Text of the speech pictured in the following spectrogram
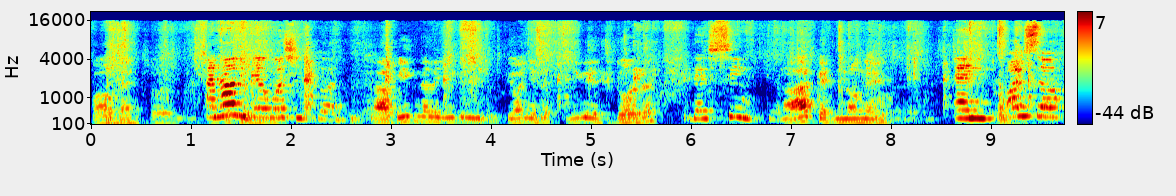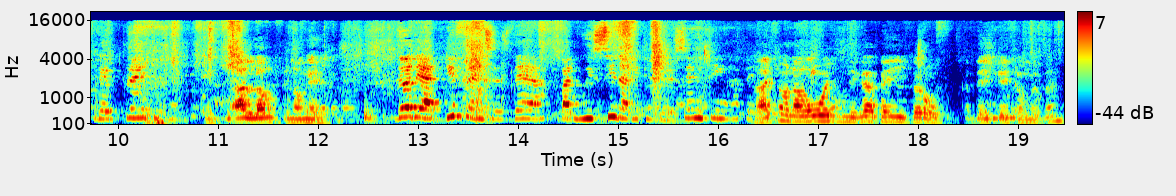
kau ben so. And how do they worship God? Ah kuik nalai ini pionnya deh ini dor deh. They sing. Ah ket nonge. And also they pray to him. Ah long nonge. Though there are differences there, but we see that it is the same thing happening. Na cho na wo niga kai karo kadai kai tong ben.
